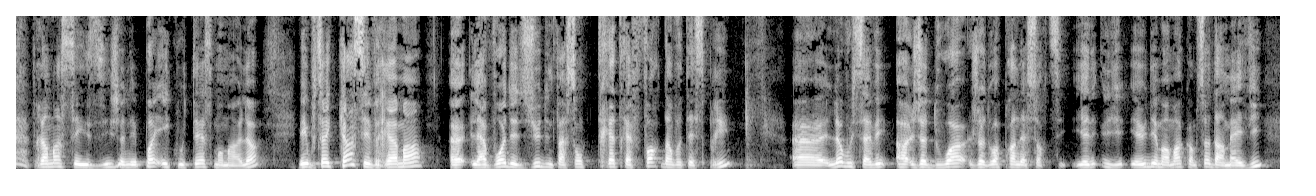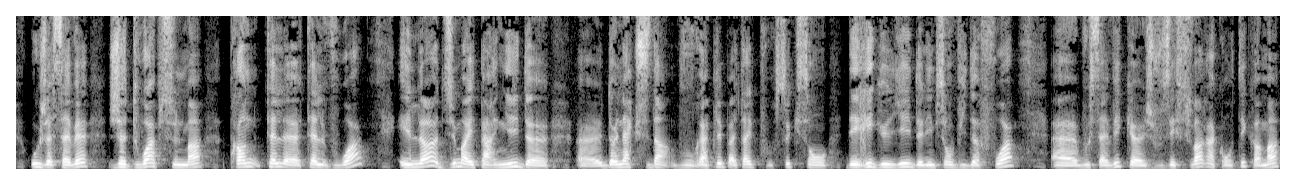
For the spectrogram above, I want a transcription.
vraiment saisi, je n'ai pas écouté à ce moment-là. Mais vous savez, quand c'est vraiment euh, la voix de Dieu d'une façon très, très forte dans votre esprit, euh, là, vous savez, ah, je, dois, je dois prendre la sortie. Il y, a, il y, a, eu des moments comme ça dans ma vie où je savais, je dois absolument prendre telle, telle voie. Et là, Dieu m'a épargné euh, d'un accident. Vous vous rappelez peut-être pour ceux qui sont des réguliers de l'émission Vie de foi, euh, vous savez que je vous ai souvent raconté comment,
